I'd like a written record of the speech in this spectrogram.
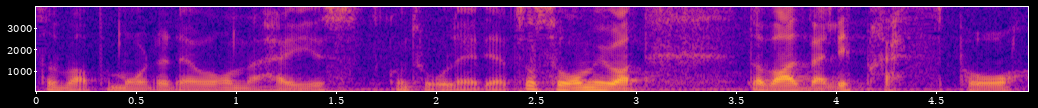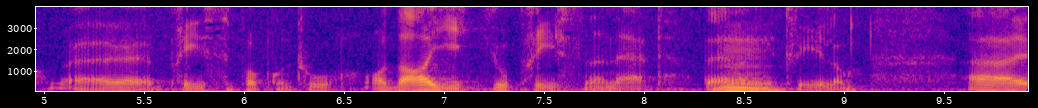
som var på en måte det året med høyest kontorledighet, så så vi jo at det var et veldig press på eh, priser på kontor. Og da gikk jo prisene ned. Det er det ingen mm. tvil om. Eh,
